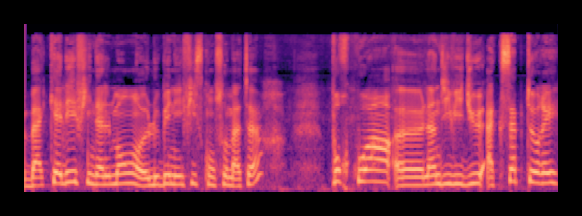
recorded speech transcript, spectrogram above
bah, quel est finalement le bénéfice consommateur? Pourquoi euh, l'individu accepterait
